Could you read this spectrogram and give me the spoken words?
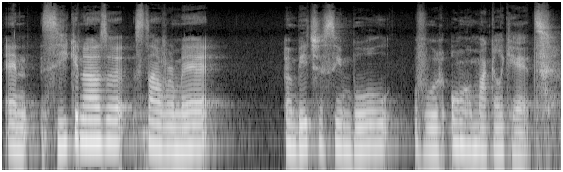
En ziekenhuizen staan voor mij een beetje symbool voor ongemakkelijkheid.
